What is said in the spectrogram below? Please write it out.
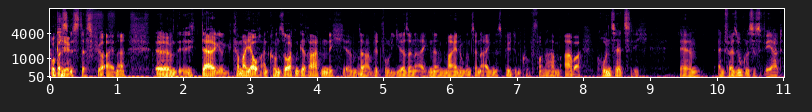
Okay. Was ist das für einer? Ähm, da kann man ja auch an Konsorten geraten, nicht? Ähm, da wird wohl jeder seine eigene Meinung und sein eigenes Bild im Kopf von haben. Aber grundsätzlich, ähm, ein Versuch ist es wert.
